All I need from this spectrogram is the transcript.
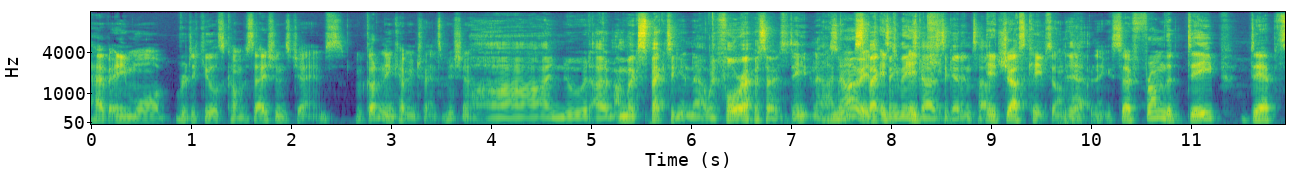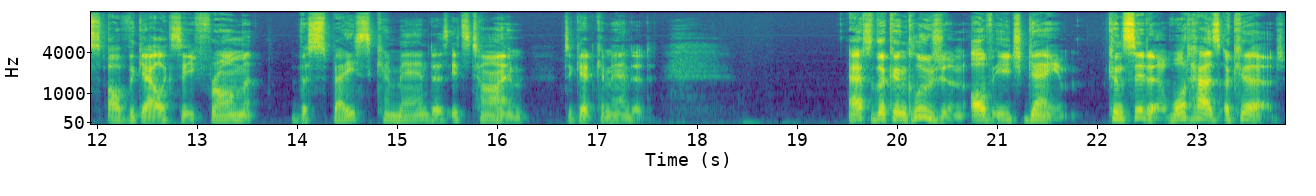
have any more ridiculous conversations, James, we've got an incoming transmission. Ah, I knew it. I'm, I'm expecting it now. We're four episodes deep now, I so know, I'm it- expecting it- these it- guys to get in touch. It just keeps on Yeah. happening. So, from the deep depths of the galaxy, from the space commanders, it's time to get commanded. At the conclusion of each game, consider what has occurred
